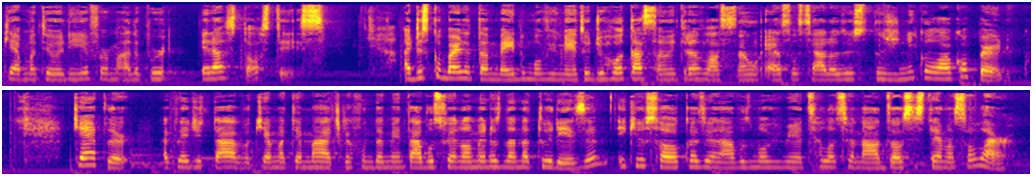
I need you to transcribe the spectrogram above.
que é uma teoria formada por Erastótenes. A descoberta também do movimento de rotação e translação é associada aos estudos de Nicolau Copérnico. Kepler acreditava que a matemática fundamentava os fenômenos da natureza e que o Sol ocasionava os movimentos relacionados ao sistema solar.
